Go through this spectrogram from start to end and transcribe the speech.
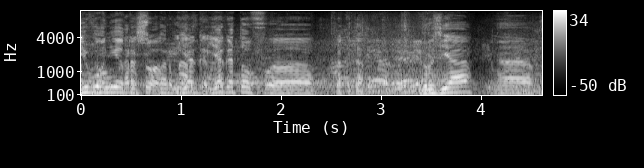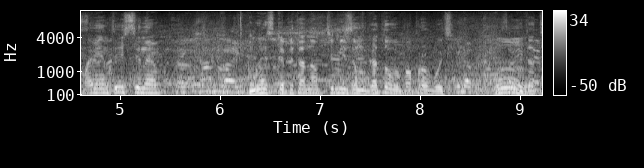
его Ну, нет в хорошо, я, я готов, э, как это, друзья, э, момент истины. Мы с капитаном Оптимизмом готовы попробовать этот,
